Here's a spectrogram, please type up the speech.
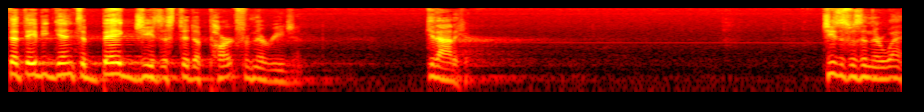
that they begin to beg Jesus to depart from their region. Get out of here. Jesus was in their way.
